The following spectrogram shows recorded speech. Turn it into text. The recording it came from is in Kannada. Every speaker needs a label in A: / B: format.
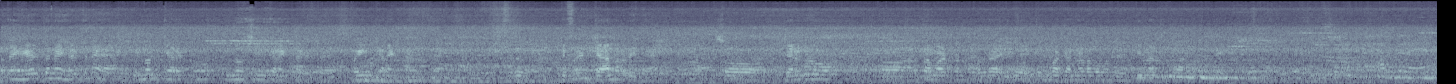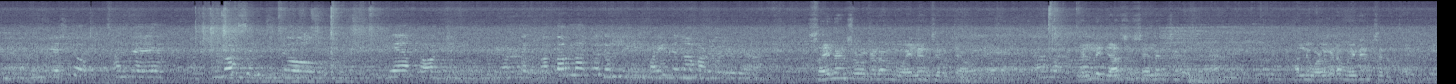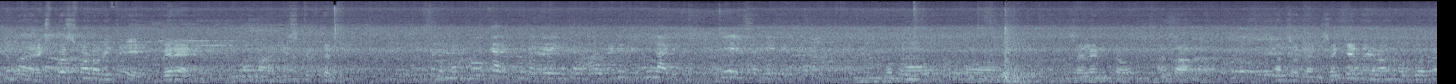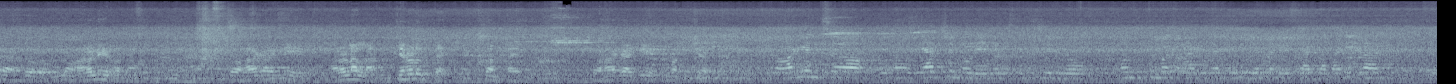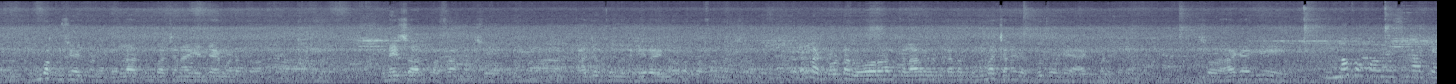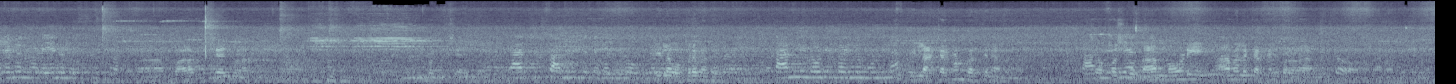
A: ಕತೆ ಹೇಳ್ತಾನೆ ಹೇಳ್ತಾನೆ. ಇನ್ನೊಂದು ಕ್ಯಾರೆಕ್ಟ್ರು ಇನ್ನೊಂದು ಸೀನ್ ಕನೆಕ್ಟ್ ಆಗುತ್ತೆ ಫೈಟ್ ಕನೆಕ್ಟ್ ಆಗುತ್ತೆ. ಇದು ಡಿಫ್ರೆಂಟ್ ಜಾನರ್ ಇದೆ. ಸೊ ಜನಗಳು ಅರ್ಥ ಮಾಡ್ಕೊಂಡು ಹೋದರೆ ಇದು ತುಂಬ ಕನ್ನಡದ ಒಂದು
B: ಅಂದರೆ ಎಷ್ಟು ಅಂದರೆ ಇನ್ನೋಸೆಂಟ್ ವೇ ಆಫ್ ಟಾಕಿಂಗ್ ಮತ್ತು ಖತರ್ನಾಕದಲ್ಲಿ ಫೈಟ್ ಎಲ್ಲ ಮಾಡಿಬಿಟ್ಟಿದ್ದಾರೆ
A: ಸೈಲೆನ್ಸ್ ಒಳಗಡೆ ಒಂದು ವೈಲೆನ್ಸ್ ಇರುತ್ತೆ ಅವಾಗ ಎಲ್ಲಿ ಜಾಸ್ತಿ ಸೈಲೆನ್ಸ್ ಇರುತ್ತೆ ಅಲ್ಲಿ ಒಳಗಡೆ ವೈಲೆನ್ಸ್ ಇರುತ್ತೆ. ಇದನ್ನು ಎಕ್ಸ್ಪ್ರೆಸ್ ಮಾಡೋ ರೀತಿ ಬೇರೆ ನಮ್ಮ ಈ ಸ್ಕ್ರಿಪ್ಟಲ್ಲಿ ಮಗು ಸೈಲೆಂಟು ಅಂತ ಅನಿಸುತ್ತೆ. ಸಂಕೇತ ಏನಾದರೂ ಮಗು ಅಂದರೆ ಅದು ಇನ್ನೂ ಅರಳಿ ಇರೋಲ್ಲ. ಸೊ ಹಾಗಾಗಿ ಅರಳಲ್ಲ ಕೆರಳುತ್ತೆ ಅಂತ ಇದೆ ಸೊ ಹಾಗಾಗಿ ತುಂಬ ಖುಷಿ ಆಗುತ್ತೆ.
B: ಆಡಿಯನ್ಸ್ ಏನೋ ರಿಯಾಕ್ಷನ್ ನೋಡಿ ಏನೋ ಒಂದು ತುಂಬ ಚೆನ್ನಾಗಿದೆ ಮೂವಿ ಅಂತ ಹೇಳ್ತಾ ಇದ್ದಾಗ ಹೀಗಾಗಿ
A: ತುಂಬ ಖುಷಿ ಆಯ್ತು ನನಗೆ ಎಲ್ಲ ತುಂಬ ಚೆನ್ನಾಗಿ ಎಂಜಾಯ್ ಮಾಡೋದು ಗಣೇಶ್ ಅವ್ರ ಪರ್ಫಾರ್ಮೆನ್ಸು ನಮ್ಮ ರಾಜೀವ್ ಕುಮಾರ್ ಹೀರೋಯಿನ್ ಅವರ ಪರ್ಫಾರ್ಮೆನ್ಸು ಅದೆಲ್ಲ ಟೋಟಲ್ ಓವರಾಲ್ ಕಲಾವಿದರೆಲ್ಲ ತುಂಬ ಚೆನ್ನಾಗಿ ಅದ್ಭುತವಾಗಿ ಆ್ಯಕ್ಟ್ ಮಾಡಿದ್ದಾರೆ. ಸೊ ಹಾಗಾಗಿ ಭಾಳ ಖುಷಿ ಆಯ್ತು ಮೇಡಮ್. ತುಂಬ ಖುಷಿ ಆಯಿತು. ಇಲ್ಲ ಒಬ್ಬರೇ
B: ಮೂವಿನ?
A: ಇಲ್ಲ ಕರ್ಕೊಂಡು ಬರ್ತೀನಿ ಆಮೇಲೆ ಸೊ ಫಸ್ಟು ನಾನು ನೋಡಿ ಆಮೇಲೆ ಕರ್ಕೊಂಡು ಬರೋಣ ಅಂದ್ಬಿಟ್ಟು ನಾನು ಬಂದಿದ್ದೀನಿ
